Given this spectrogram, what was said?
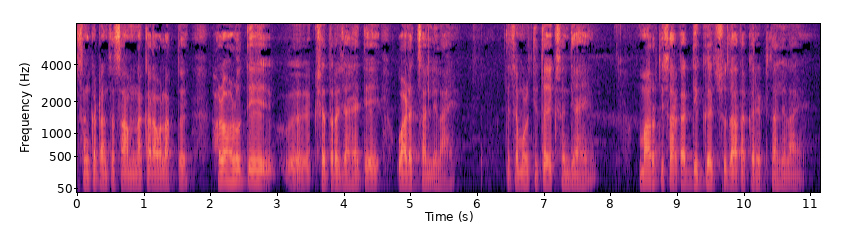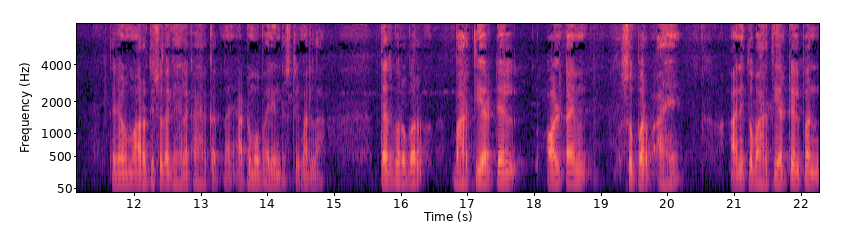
संकटांचा सामना करावा लागतो आहे हळूहळू ते क्षेत्र जे आहे ते वाढत चाललेलं आहे. त्याच्यामुळे तिथं एक संधी आहे. मारुतीसारखा दिग्गजसुद्धा आता करेक्ट झालेला आहे. त्याच्यामुळे मारुतीसुद्धा घ्यायला काय हरकत नाही ऑटोमोबाईल इंडस्ट्रीमधला त्याचबरोबर Bharti Airtel all time super आहे. आणि तो भारती एअरटेल पण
